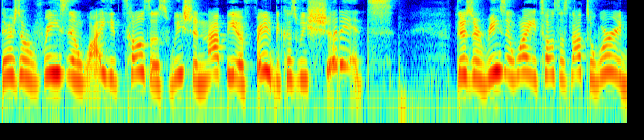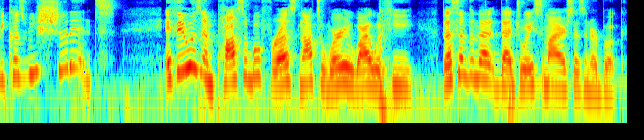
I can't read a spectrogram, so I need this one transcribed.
there's a reason why he tells us we should not be afraid because we shouldn't. There's a reason why he tells us not to worry because we shouldn't. If it was impossible for us not to worry, why would he? That's something that, that Joyce Meyer says in her book.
